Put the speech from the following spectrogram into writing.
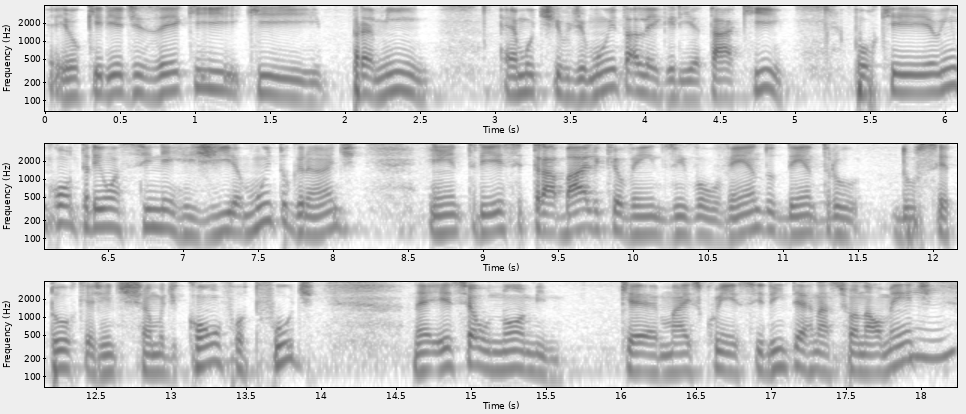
eu queria dizer que, que para mim, é motivo de muita alegria estar aqui, porque eu encontrei uma sinergia muito grande entre esse trabalho que eu venho desenvolvendo dentro do setor que a gente chama de comfort food. Né? Esse é o nome que é mais conhecido internacionalmente, Sim.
